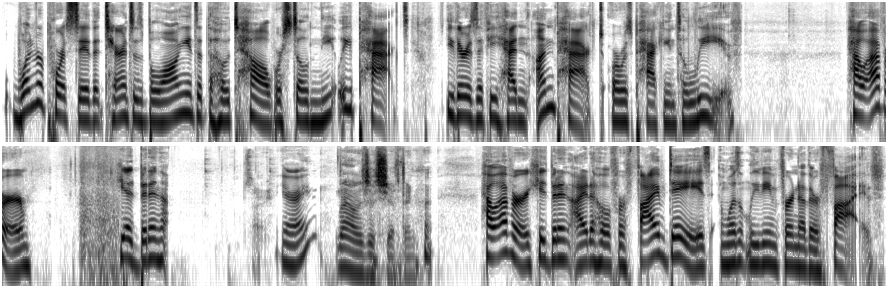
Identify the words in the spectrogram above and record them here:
one report stated that Terrence's belongings at the hotel were still neatly packed, either as if he hadn't unpacked or was packing to leave. However, he had been in. Sorry. You're right. No, I was just shifting. However, he had been in Idaho for five days and wasn't leaving for another five.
